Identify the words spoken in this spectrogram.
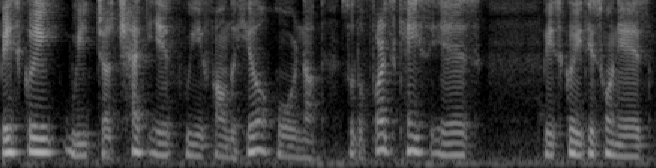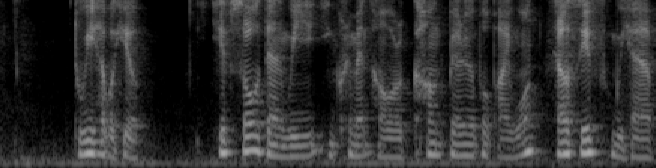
Basically, we just check if we found a hill or not. So the first case is basically this one is do we have a heel? If so, then we increment our count variable by one. Else if we have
